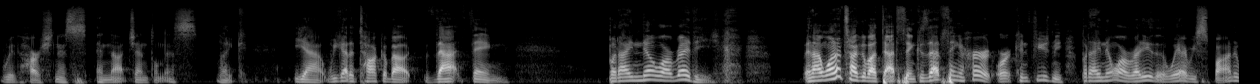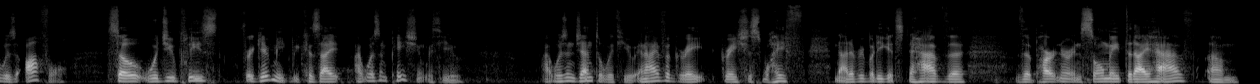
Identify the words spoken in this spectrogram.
with harshness and not gentleness. Like, yeah, we got to talk about that thing. But I know already, and I want to talk about that thing because that thing hurt or it confused me, but I know already that the way I responded was awful. So, would you please forgive me because I, I wasn't patient with you? I wasn't gentle with you. And I have a great, gracious wife. Not everybody gets to have the, the partner and soulmate that I have. Um,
